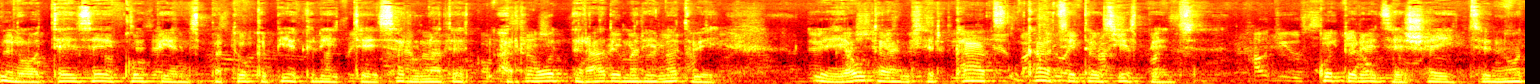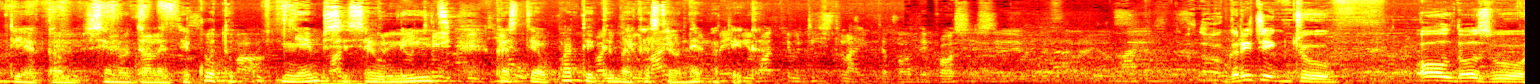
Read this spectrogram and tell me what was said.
No TZ kopienas par to, ka piekrīt sarunāt ar rādījumu arī Latviju. Jautājums ir, kāds, kāds ir tavs iespējas? Ko tu redzēji šeit, notiekam, sinodālētī? Ko tu ņemsi sev līdzi, kas tev patika vai kas tev nepatika? Greeting to all those who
